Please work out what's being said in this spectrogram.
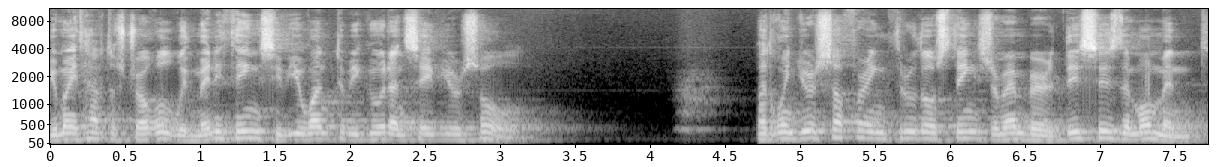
you might have to struggle with many things if you want to be good and save your soul. But when you're suffering through those things, remember, this is the moment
